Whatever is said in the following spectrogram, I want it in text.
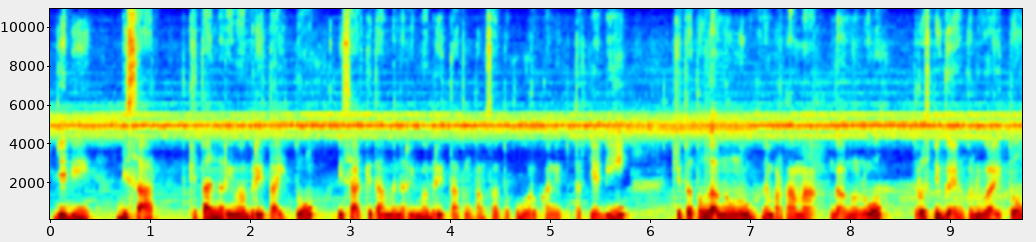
jadi di saat kita nerima berita itu di saat kita menerima berita tentang suatu keburukan itu terjadi kita tuh nggak ngeluh yang pertama nggak ngeluh terus juga yang kedua itu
